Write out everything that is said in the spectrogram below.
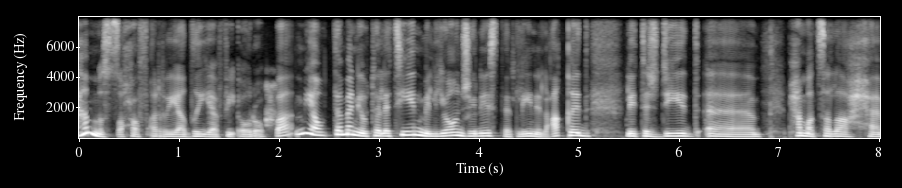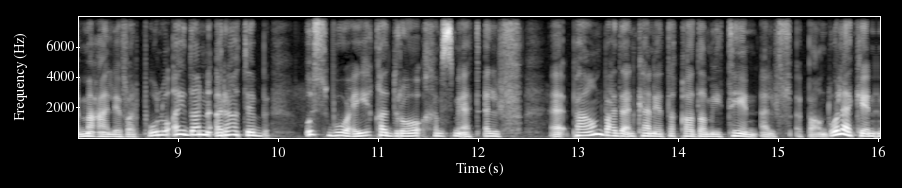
أهم الصحف الرياضية في أوروبا 138 مليون جنيه استرليني العقد لتجديد آه، محمد صلاح مع ليفربول وأيضا راتب أسبوعي قدره 500 ألف pound بعد أن كان يتقاضى 200 ألف pound ولكن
